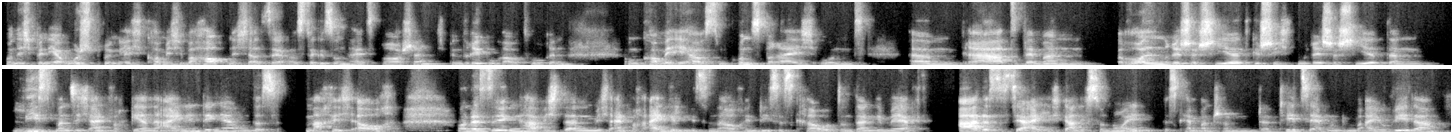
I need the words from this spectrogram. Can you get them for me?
Und ich bin ja ursprünglich, komme ich überhaupt nicht aus der, aus der Gesundheitsbranche. Ich bin Drehbuchautorin und komme eher aus dem Kunstbereich. Und ähm, gerade wenn man Rollen recherchiert, Geschichten recherchiert, dann liest man sich einfach gerne ein in Dinge und das mache ich auch. Und deswegen habe ich dann mich einfach eingelesen, auch in dieses Kraut und dann gemerkt, ah, das ist ja eigentlich gar nicht so neu. Das kennt man schon in der TCM und im Ayurveda.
